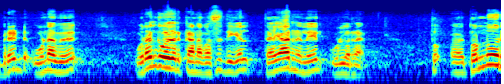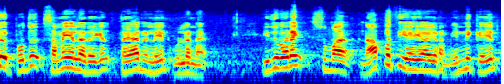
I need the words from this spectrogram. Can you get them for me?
பிரெட் உணவு உறங்குவதற்கான வசதிகள் தயார் நிலையில் உள்ளன. தொ- தொண்ணூறு பொது சமையலறைகள் தயார் நிலையில் உள்ளன. இதுவரை சுமார் நாற்பத்தி ஐயாயிரம் எண்ணிக்கையில்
